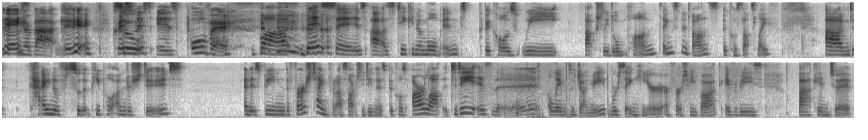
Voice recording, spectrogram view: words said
We are back. So- Christmas is over. but this is us taking a moment because we actually don't plan things in advance because that's life and kind of so that people understood and it's been the first time for us actually doing this because our la- today is the 11th of January we're sitting here our first week back everybody's back into it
